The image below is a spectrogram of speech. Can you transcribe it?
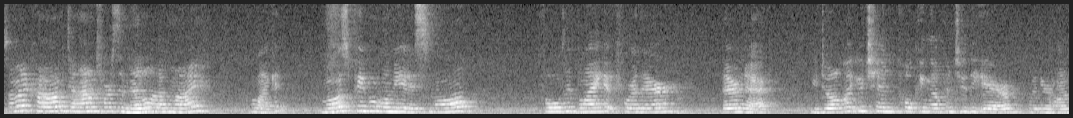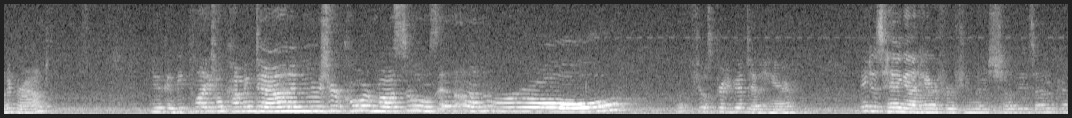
So I'm going to come down towards the middle of my blanket. Most people will need a small folded blanket for their, their neck. You don't want your chin poking up into the air when you're on the ground. You can be playful coming down and use your core muscles and unroll. That feels pretty good down here. Let me just hang out here for a few minutes, Shelby. Is that okay?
